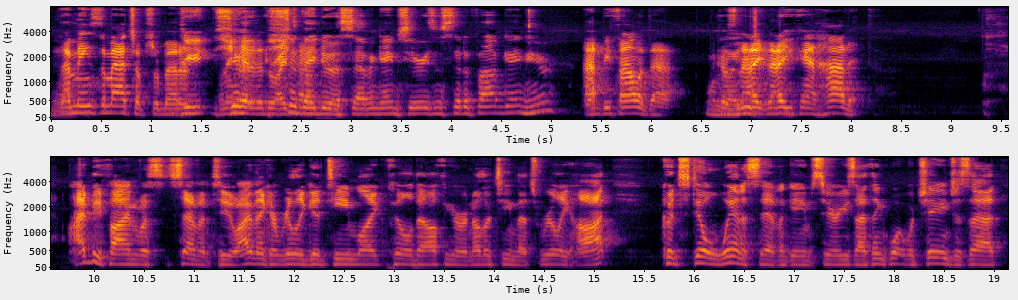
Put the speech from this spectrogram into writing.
That means the matchups are better. you, they should it at the right should they do a seven game series instead of five game here? I'd be fine with that What because now, you? now you can't hide it. I'd be fine with seven two. I think a really good team like Philadelphia or another team that's really hot could still win a seven game series. I think what would change is that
